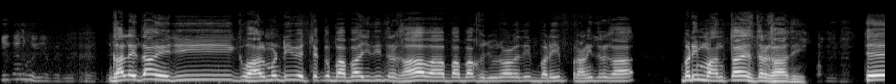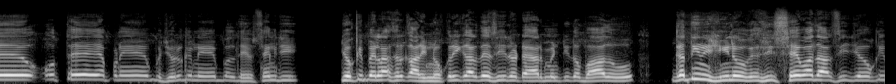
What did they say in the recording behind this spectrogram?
ਕੀ ਗੱਲ ਹੋਈ ਹੈ ਭਾਜੀ ਇੱਥੇ? ਗੱਲ ਇਦਾਂ ਹੋਈ ਜੀ ਗਵਾਲ ਮੰਡੀ ਵਿੱਚ ਇੱਕ ਬਾਬਾ ਜੀ ਦੀ ਦਰਗਾਹ ਵਾ ਬਾਬਾ ਖਜੂਰਾਂ ਵਾਲੇ ਦੀ ਬੜੀ ਪੁਰਾਣੀ ਦਰਗਾਹ ਬੜੀ ਮਾਨਤਾ ਇਸ ਦਰਗਾਹ ਦੀ। ਤੇ ਉੱਥੇ ਆਪਣੇ ਬਜ਼ੁਰਗ ਨੇ ਬਲਦੇਵ ਸਿੰਘ ਜੀ ਜੋ ਕਿ ਪਹਿਲਾਂ ਸਰਕਾਰੀ ਨੌਕਰੀ ਕਰਦੇ ਸੀ ਰਿਟਾਇਰਮੈਂਟੀ ਤੋਂ ਬਾਅਦ ਉਹ ਗੱਦੀ ਨਸ਼ੀਨ ਹੋ ਗਏ ਸੀ ਸੇਵਾਦਾਰ ਸੀ ਜੋ ਕਿ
